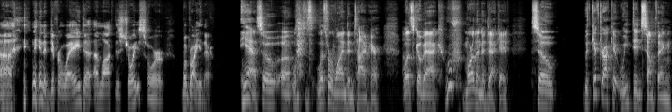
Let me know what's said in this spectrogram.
uh, in a different way to unlock this choice, or what brought you there? Yeah, so uh, let's let's rewind in time here. Let's go back whew, more than a decade. So with Gift Rocket, we did something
